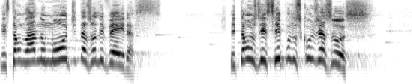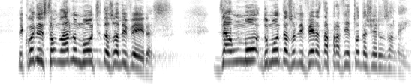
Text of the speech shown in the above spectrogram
Estão lá no Monte das Oliveiras. E estão os discípulos com Jesus. E quando estão lá no Monte das Oliveiras, do Monte das Oliveiras dá para ver toda Jerusalém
